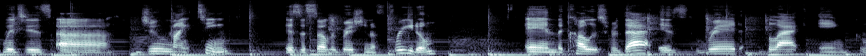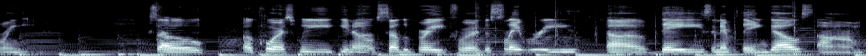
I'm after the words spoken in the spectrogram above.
which is uh June 19th, is a celebration of freedom. and the colors for that is red, black, and green. So, of course, we you know celebrate for the slavery uh, days and everything else. Um,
